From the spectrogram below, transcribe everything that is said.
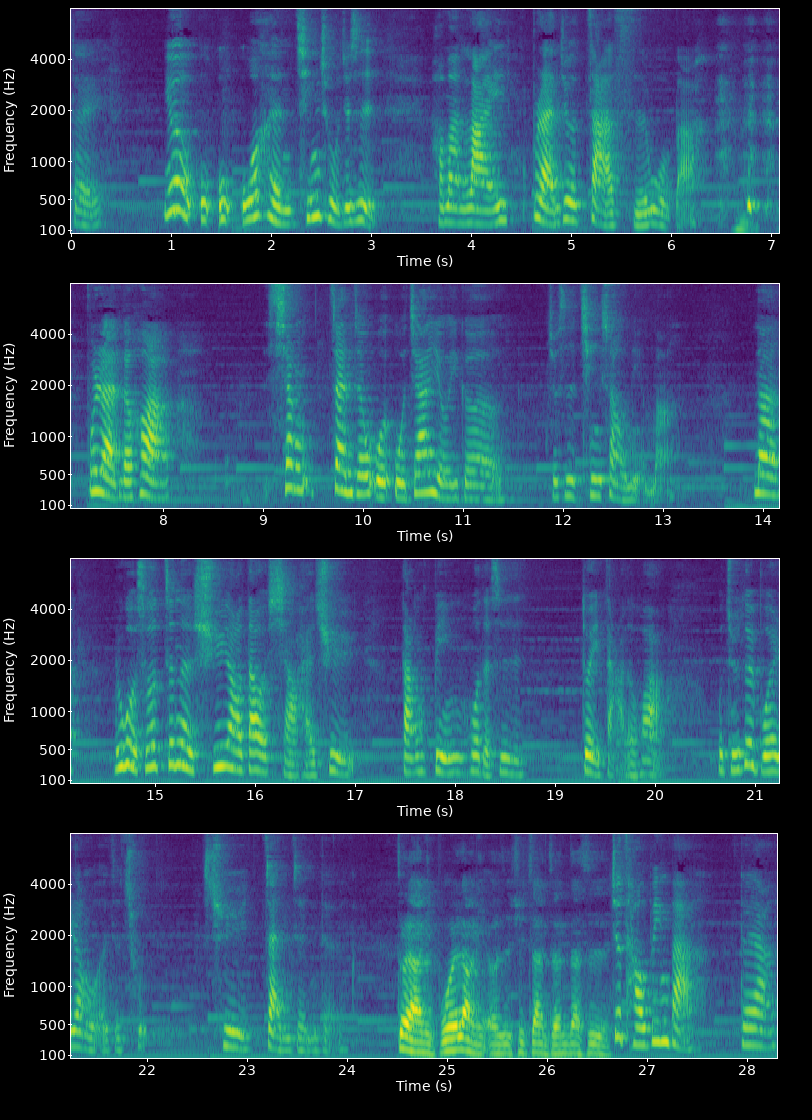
对，因为我我我很清楚，就是好嘛？来，不然就炸死我吧，不然的话。像战争，我我家有一个就是青少年嘛。那如果说真的需要到小孩去当兵或者是对打的话，我绝对不会让我儿子出去战争的。对啊，你不会让你儿子去战争，但是就逃兵吧。对啊。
